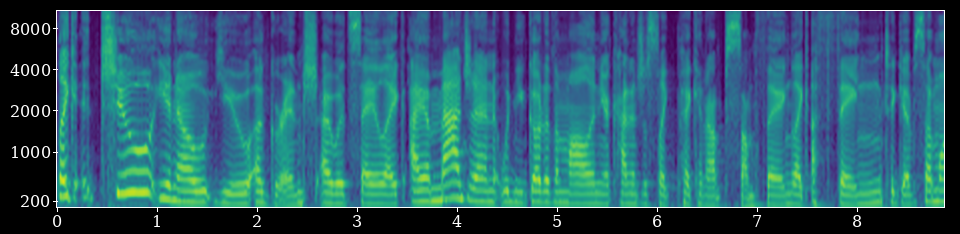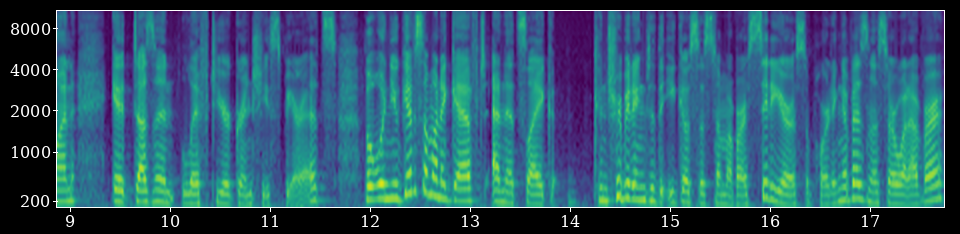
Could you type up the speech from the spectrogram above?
like, to, you know, you, a Grinch, I would say, like, I imagine when you go to the mall and you're kind of just like picking up something, like a thing to give someone, it doesn't lift your Grinchy spirits. But when you give someone a gift and it's like, contributing to the ecosystem of our city or supporting a business or whatever,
